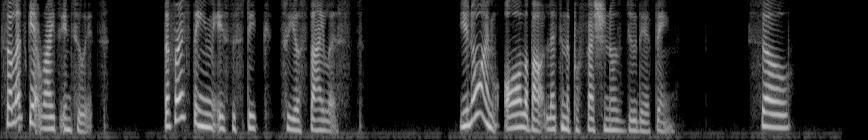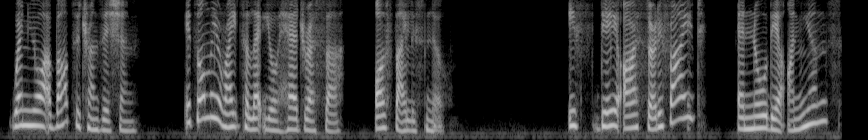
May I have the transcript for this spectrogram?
So let's get right into it. The first thing is to speak to your stylist. You know, I'm all about letting the professionals do their thing. So, when you're about to transition, it's only right to let your hairdresser or stylist know. If they are certified and know their onions,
